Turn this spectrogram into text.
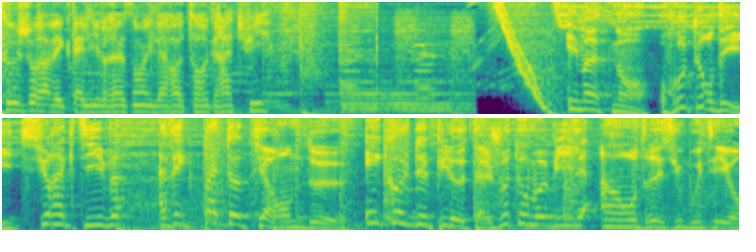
Toujours avec la livraison et les retours gratuits. Et maintenant, retour des hits sur Active avec Paddock 42, école de pilotage automobile à André-Zuboutéon.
